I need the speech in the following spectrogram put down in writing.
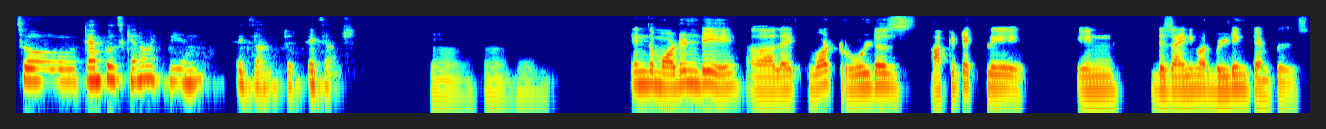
so temples cannot be an exemption. Mm-hmm. In the modern day, uh, like what role does architect play in designing or building temples?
